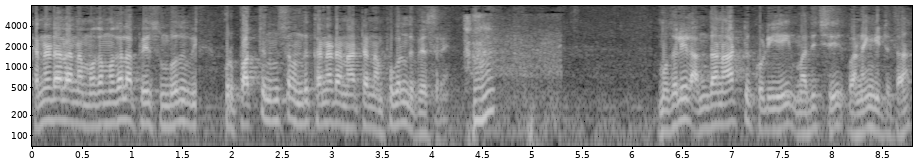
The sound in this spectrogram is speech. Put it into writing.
கன்னடால நான் முத முதல்ல பேசும்போது ஒரு பத்து நிமிஷம் வந்து கன்னடா நாட்டை நான் புகழ்ந்து பேசுறேன். முதலில் அந்த நாட்டு கொடியை மதிச்சு வணங்கிட்டு தான்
